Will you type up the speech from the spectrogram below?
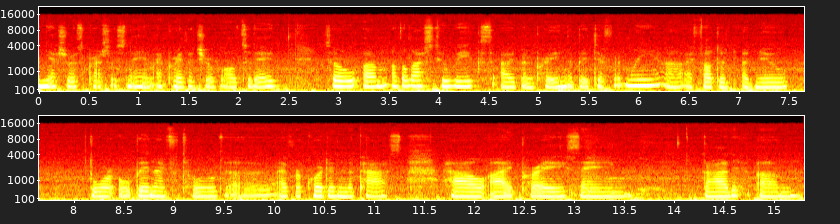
In Yeshua's precious name, I pray that you're well today. So, um, of the last two weeks, I've been praying a bit differently. Uh, I felt a, a, new door open. I've told, uh, I've recorded in the past how I pray saying, God, um,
